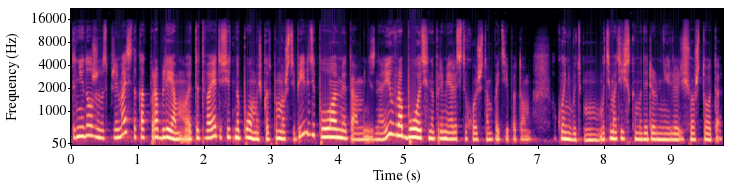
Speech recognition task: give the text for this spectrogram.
ты не должен воспринимать это как проблему. Это твоя действительно помощь, которая поможет тебе и в дипломе, там, не знаю, и в работе, например, если ты хочешь там пойти потом в какое-нибудь математическое моделирование или еще что-то.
